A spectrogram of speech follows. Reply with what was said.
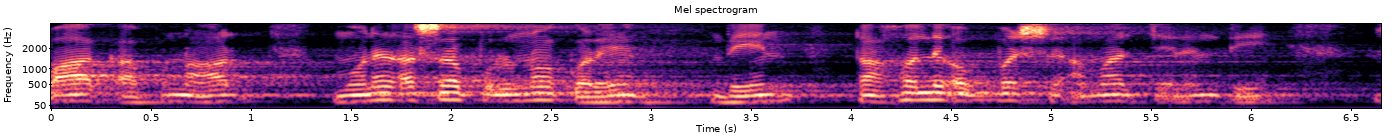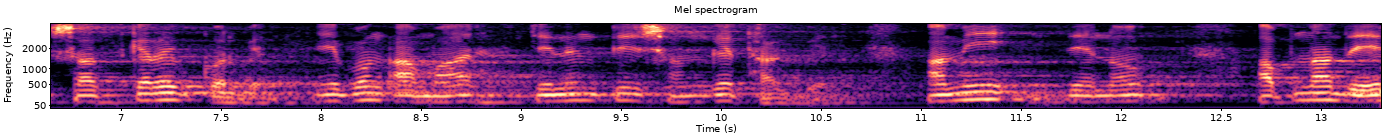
পাক আপনার মনের আশা পূর্ণ করে দেন, তাহলে অবশ্যই আমার চ্যানেলটি সাবস্ক্রাইব করবেন এবং আমার চ্যানেলটির সঙ্গে থাকবেন। আমি যেন আপনাদের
